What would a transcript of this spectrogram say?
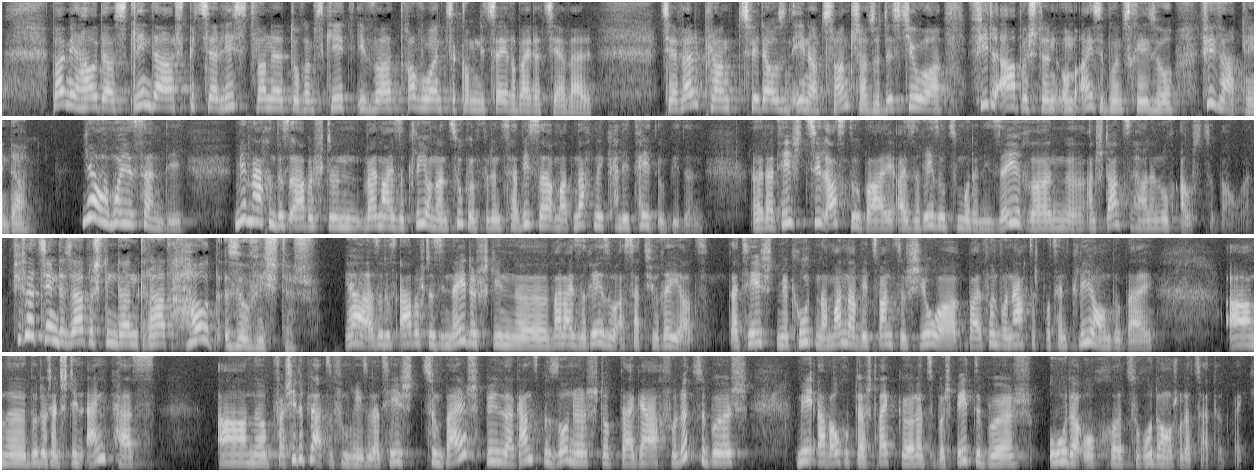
Bei mir haut as Linda Spezialist wannnet dorems geht iwwer Travoen ze kommuniceiere bei der CRL. CRL plant 2021 also des Joer viel Abbechten um Eisebundsreso wie wat Linda. Ja moie Sandy. Wir machen das Abbechten, weil meise Kleon an Zukunft für den Service mat nach mir Qualität ubieden. Äh, dat Techt ziel ass du bei als Reso zu moderniseieren, äh, an Standzehalen noch auszubauen. Wie verziehen des Abbechten dann grad haut so wichtig? Ja, also das Abbechte sie neidisch gin, äh, weil als Reso as saturiert. Dat Techt mir Kruten am Manner wie 20 Joer bei 85 Prozent Klion dabei. Und, du durch entstehen Engpass an verschiedene Plätze vom Reso. Dat Techt zum Beispiel da ganz besonders stop der gar vor Lützeburg, méi awer auch op der Strecke zu Bespeteburg oder auch äh, zu Rodange oder Zettelbreck.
